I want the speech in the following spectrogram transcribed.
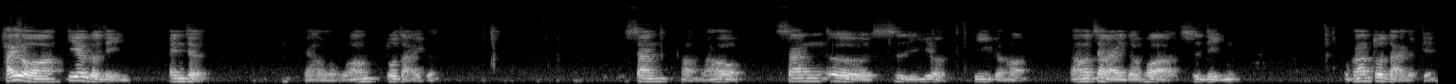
还有啊，第二个零，Enter，然后我要多打一个三，好，然后三二四一二，第一个哈，然后再来的话是零。我刚刚多打一个点，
